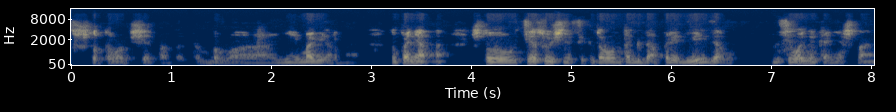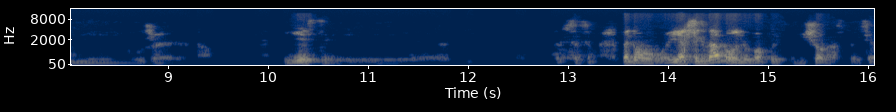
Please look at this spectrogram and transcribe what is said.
что-то вообще там это было неимоверное. Ну, понятно, что те сущности, которые он тогда предвидел, на сегодня, конечно, они уже там, есть. И, Поэтому я всегда был любопытным, еще раз. То есть я,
